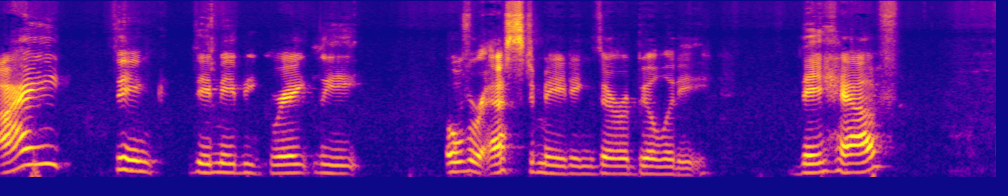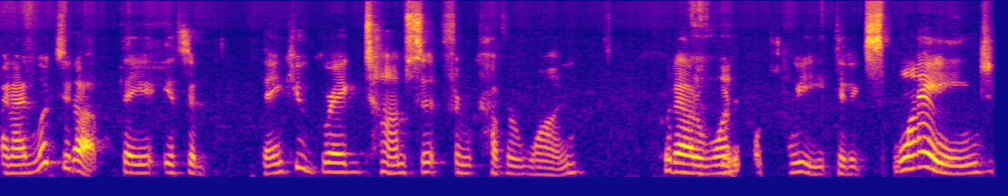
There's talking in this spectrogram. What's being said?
I think they may be greatly overestimating their ability. They have, and I looked it up. They it's a thank you, Greg Thompson from Cover One, put out a wonderful tweet that explained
